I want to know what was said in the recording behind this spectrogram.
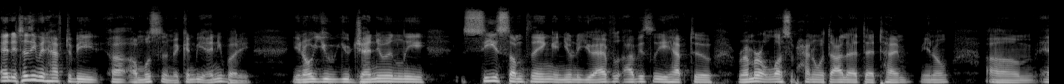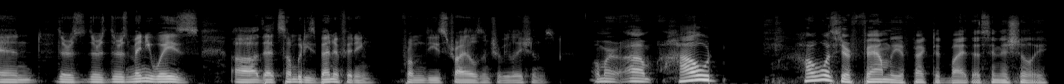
And it doesn't even have to be uh, a Muslim. It can be anybody. You know, you, you genuinely see something and, you know, you obviously have to remember Allah subhanahu wa ta'ala at that time, you know, um, and there's, there's, there's many ways, uh, that somebody's benefiting from these trials and tribulations. Omer, um, how, how was your family affected by this initially?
